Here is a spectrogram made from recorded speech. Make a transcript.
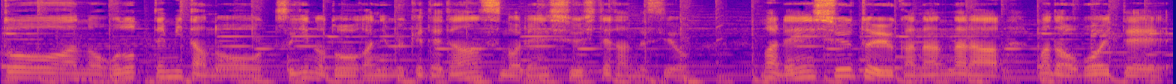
とあの踊ってみたのを次の動画に向けてダンスの練習してたんですよ。まあ練習というかなんならまだ覚えて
